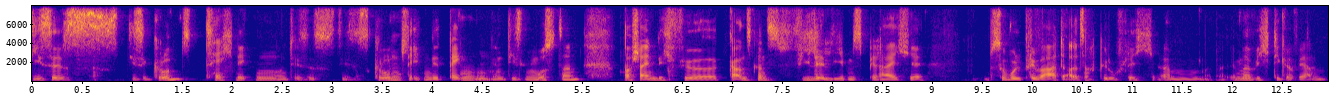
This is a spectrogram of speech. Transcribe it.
dieses, diese Grundtechniken und dieses, dieses grundlegende Denken in diesen Mustern wahrscheinlich für ganz, ganz viele Lebensbereiche sowohl privat als auch beruflich ähm, immer wichtiger werden.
